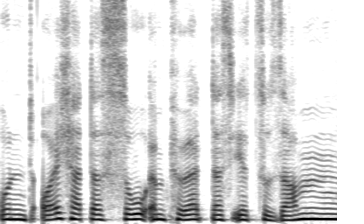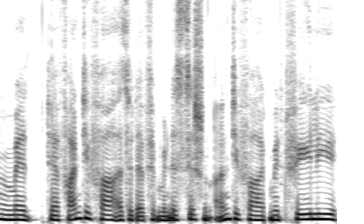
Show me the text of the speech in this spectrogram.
Und euch hat das so empört, dass ihr zusammen mit der Fantifa, also der feministischen Antifa, mit Feli,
